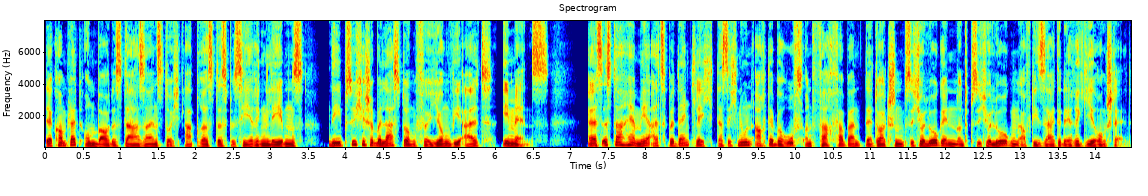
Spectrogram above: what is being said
der Komplettumbau des Daseins durch Abriss des bisherigen Lebens, die psychische Belastung für jung wie alt immens. Es ist daher mehr als bedenklich, dass sich nun auch der Berufs- und Fachverband der deutschen Psychologinnen und Psychologen auf die Seite der Regierung stellt.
